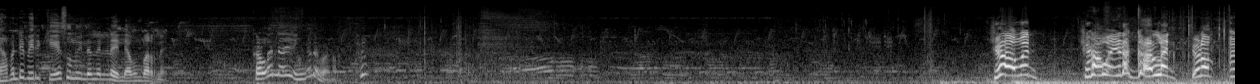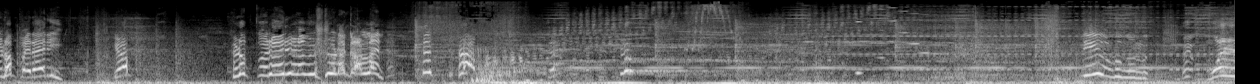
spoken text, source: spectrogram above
ലവന്റെ പേര് കേസൊന്നും ഇല്ലെന്നല്ലേ ലവൻ പറഞ്ഞേ? കള്ളനായി എങ്ങനെ വേണം. എടാ അവൻ എടാ അവൻ എടാ കള്ളൻ. എടാ എടാ പെരാരി. എടാ എടാ പെരാരി എടാ വിഷ്ണുടെ കള്ളൻ. എടാ. നീ മോനെ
